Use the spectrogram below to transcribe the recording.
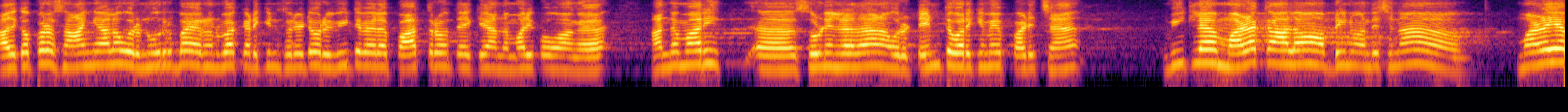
அதுக்கப்புறம் சாயங்காலம் ஒரு நூறு ரூபாய் கிடைக்குன்னு சொல்லிட்டு ஒரு வீட்டு வேலை பாத்திரம் தேய்க்க அந்த மாதிரி போவாங்க. அந்த மாதிரி சூழ்நிலை தான் நான் ஒரு டென்த் வரைக்குமே படித்தேன் வீட்டில் மழை காலம் அப்படின்னு வந்துச்சுன்னா மழையை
